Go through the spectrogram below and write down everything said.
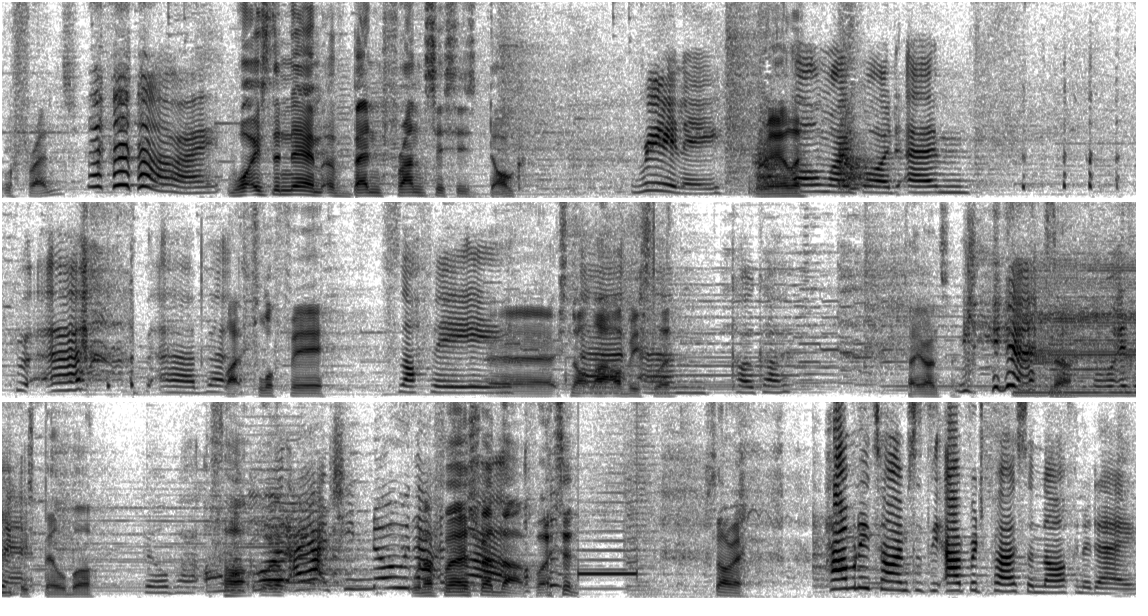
We're friends. Right. What is the name of Ben Francis's dog? Really? Really? Oh my god. Um, uh, uh, but Like Fluffy. Fluffy. Uh, it's not that, uh, obviously. Um, Coco. Is that your answer? yeah. No. So what is it? It's Bilbo. Bilbo. Oh thought- my god, I- I, actually know that. When I first read well. that, I thought said. Sorry. How many times does the average person laugh in a day?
